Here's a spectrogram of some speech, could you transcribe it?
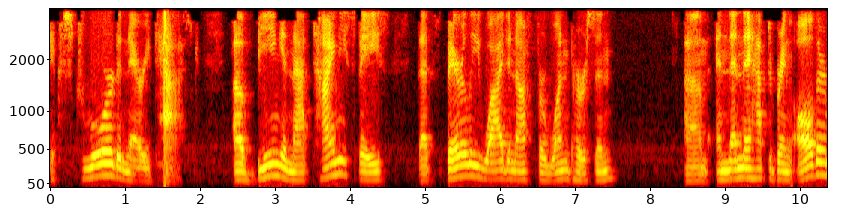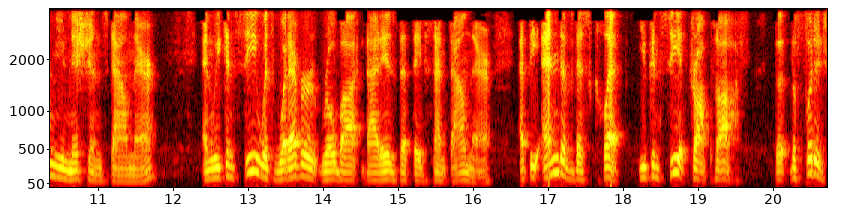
extraordinary task of being in that tiny space that's barely wide enough for one person. Um, and then they have to bring all their munitions down there and we can see with whatever robot that is that they've sent down there, at the end of this clip, you can see it drops off. The, the footage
